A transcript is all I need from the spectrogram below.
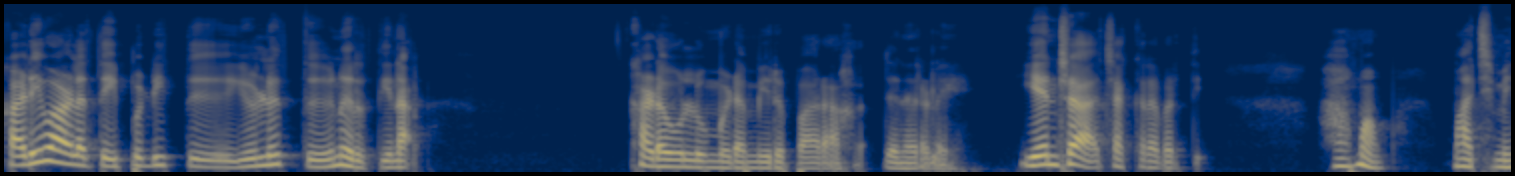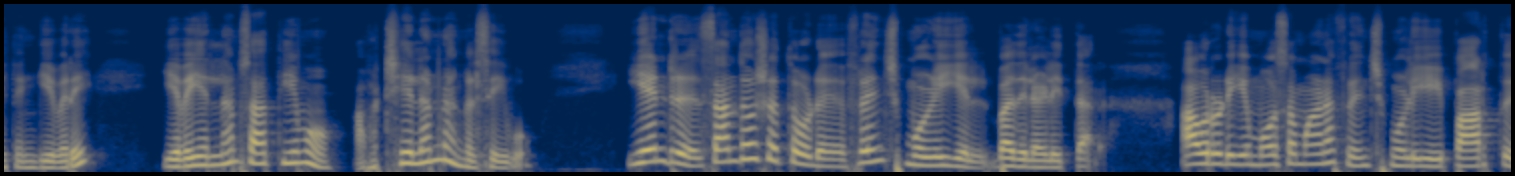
கடிவாளத்தை பிடித்து இழுத்து நிறுத்தினார். கடவுள் உம்மிடம் இருப்பாராக ஜெனரலே என்றார் சக்கரவர்த்தி. ஆமாம் மாட்சிமை தங்கியவரே எவையெல்லாம் சாத்தியமோ அவற்றையெல்லாம் நாங்கள் செய்வோம் என்று சந்தோஷத்தோடு பிரெஞ்சு மொழியில் பதிலளித்தார். அவருடைய மோசமான பிரெஞ்சு மொழியை பார்த்து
